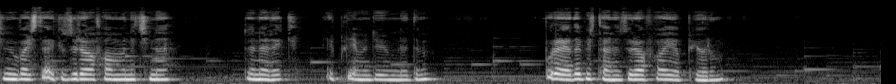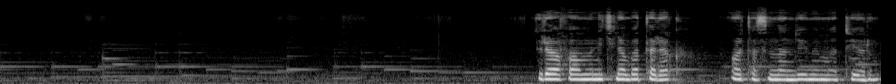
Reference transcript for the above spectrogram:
Şimdi baştaki zürafamın içine dönerek ipliğimi düğümledim. Buraya da bir tane zürafa yapıyorum. Zürafamın içine batarak ortasından düğümümü atıyorum.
